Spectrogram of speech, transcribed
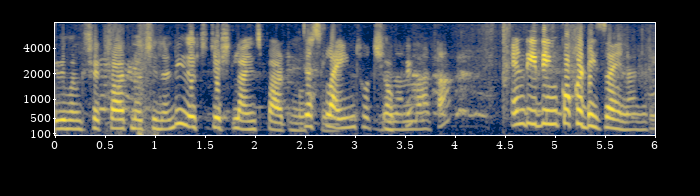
ఇది మనకి చెక్ పార్ట్న్ వచ్చిందండి. ఇది వచ్చి just lines pattern just lines వచ్చింది అనమాట అండ్ ఇది ఇంకొక డిజైన్ అండి.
